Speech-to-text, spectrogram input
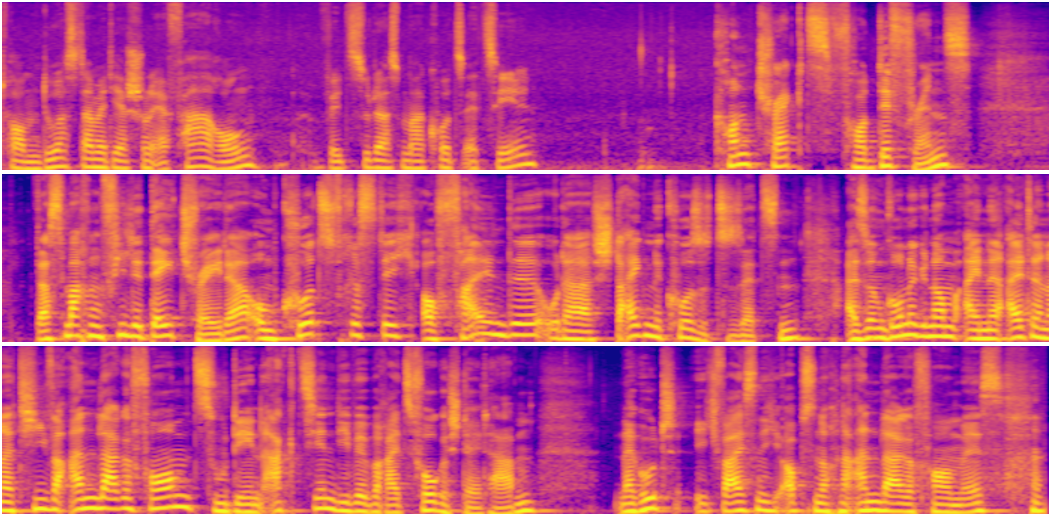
Tom, du hast damit ja schon Erfahrung. Willst du das mal kurz erzählen? Contracts for Difference. Das machen viele Daytrader, um kurzfristig auf fallende oder steigende Kurse zu setzen. Also im Grunde genommen eine alternative Anlageform zu den Aktien, die wir bereits vorgestellt haben. Na gut, ich weiß nicht, ob es noch eine Anlageform ist.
